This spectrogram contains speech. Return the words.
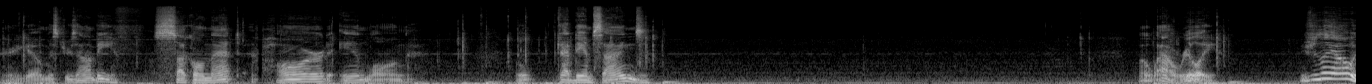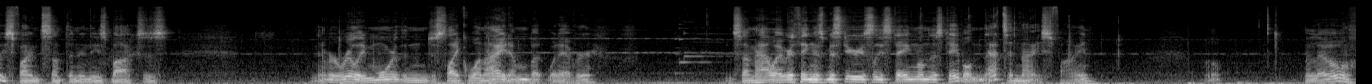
There you go, Mr. Zombie. Suck on that hard and long. Oh, goddamn signs. Oh, wow, really? Usually I always find something in these boxes. Never really more than just like one item, but whatever. And somehow everything is mysteriously staying on this table, and that's a nice find. Oh, hello.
